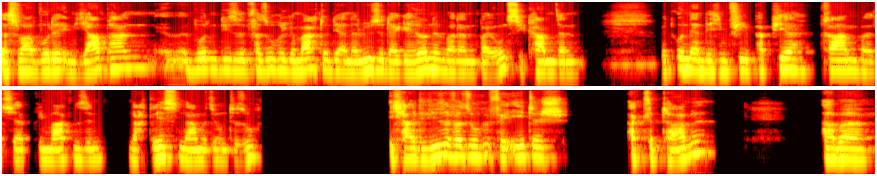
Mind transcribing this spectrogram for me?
Das war, wurde in Japan, äh, wurden diese Versuche gemacht und die Analyse der Gehirne war dann bei uns. Die kamen dann mit unendlichem viel Papierkram, weil es ja Primaten sind, nach Dresden, da haben wir sie untersucht. Ich halte diese Versuche für ethisch akzeptabel, aber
